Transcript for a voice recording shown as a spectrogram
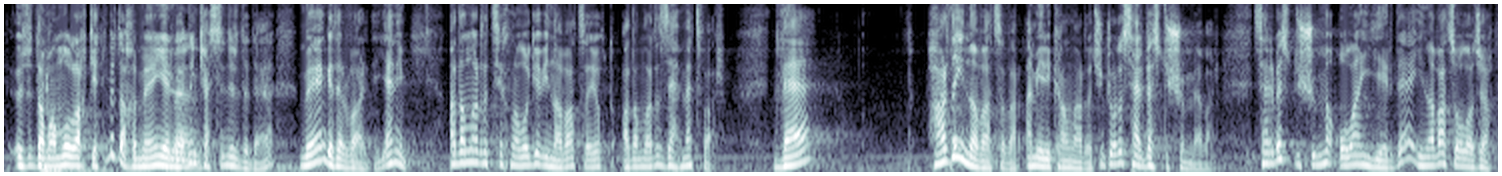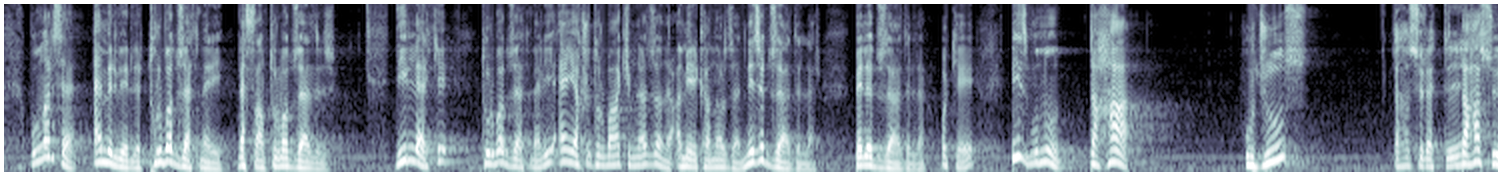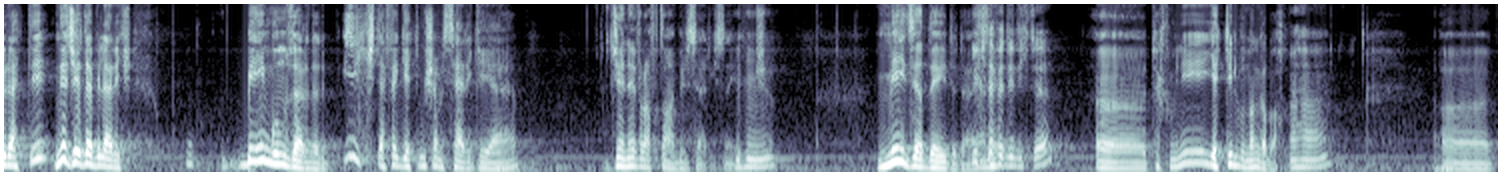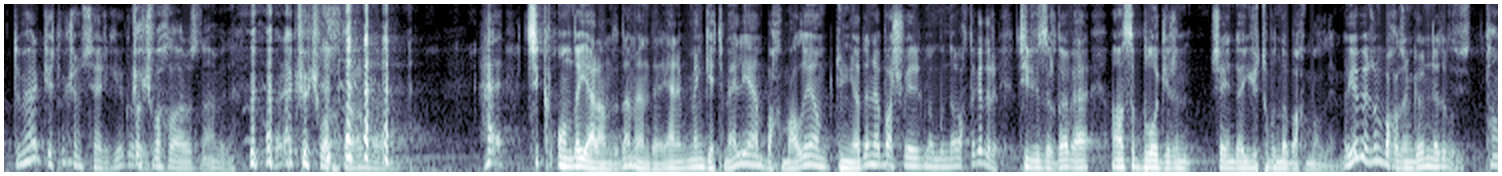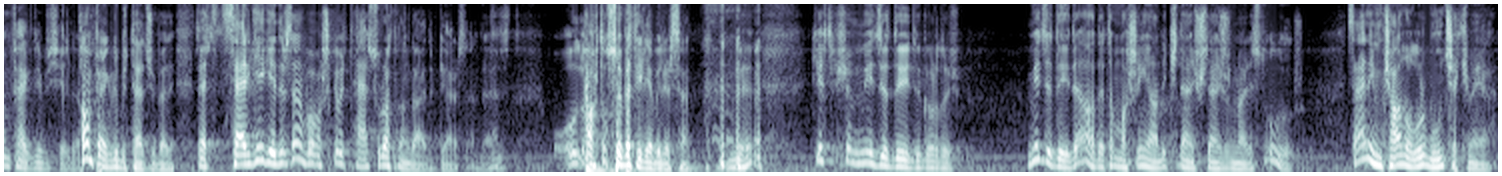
özü davamlı olaraq getmir də axı müəyyən yerlərdən kəsilirdi də. Müəyyən qədər var idi. Yəni adamlarda texnologiya və innovasiya yoxdur. Adamlarda zəhmət var. Və Harda innovasiya var? Amerikanlarda. Çünki orada sərbəst düşünmə var. Sərbəst düşünmə olan yerdə innovasiya olacaq. Bunlar isə əmr verilir, turba düzəltməliyik. Vəssalam, turba düzəldilir. Deyirlər ki, turba düzəltməliyik. Ən yaxşı turbanı kimlər düzəldir? Amerikanlar düzəldir. Necə düzəldirlər? Belə düzəldirlər. Okay. Biz bunu daha ucuz, Daha sürətli. daha sürətli necə edə bilərik? Beyin bunun üzərindədir. İlk dəfə getmişəm sərgiyə. Cenevra avtomobil sərgisinə getmişəm. Media Day-dir də. İlk dəfə dedikdə? ə, təxmini 7 il bundan qabaq. Aha. Ə, deməli getmişəm sərgiyə. Kök vaxtlarınızdan belə. Belə kök vaxtlarımda. Hə, çık onda yarandı da məndə. Yəni mən getməliyəm, baxmalıyam, dünyada nə baş verir, mən bu nə vaxta qədər televizorda və hansı blogerin şeyində, YouTube-unda baxmalıyam. Ya özüm baxacağam görüm nədir bu. Tam fərqli bir şeylər. Tam fərqli bir təcrübədir. Və sərgiyə gedirsən və başqa bir təəssüratla qayıdıb gəlirsən də. O artıq söhbət eləyə bilirsən. Getmişəm media day-də qardaş. Media day-də adətən maşının yanında 2 dənə, 3 dənə jurnalist olur. Sənin imkan olur bunu çəkməyə.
